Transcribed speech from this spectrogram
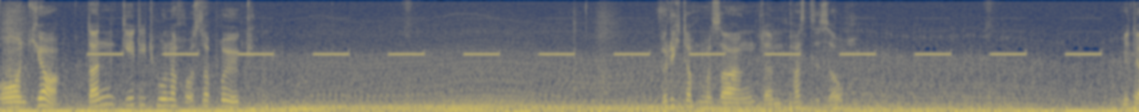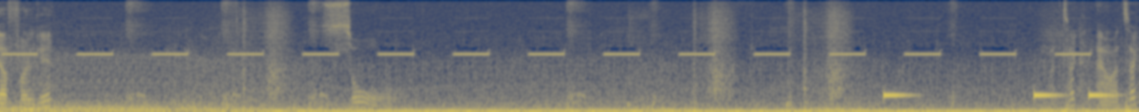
Und ja, dann geht die Tour nach Osnabrück. Würde ich doch mal sagen, dann passt es auch mit der Folge. So. Einmal zack, einmal zack.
